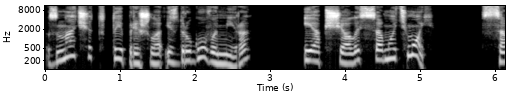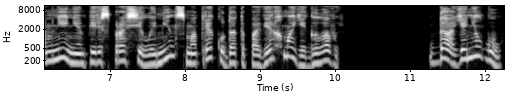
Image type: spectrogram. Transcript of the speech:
«Значит, ты пришла из другого мира и общалась с самой тьмой?» С сомнением переспросил Эмин, смотря куда-то поверх моей головы. «Да, я не лгу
